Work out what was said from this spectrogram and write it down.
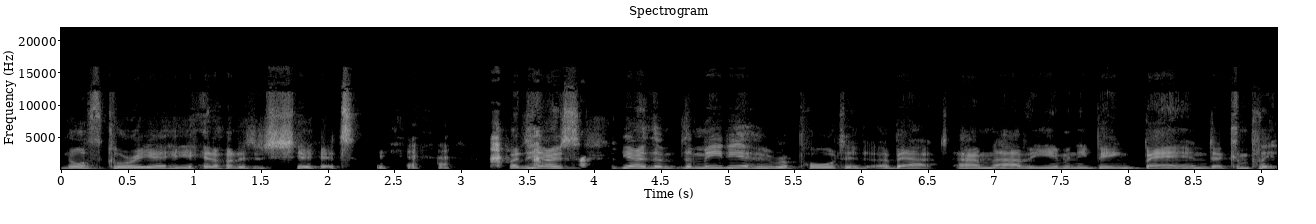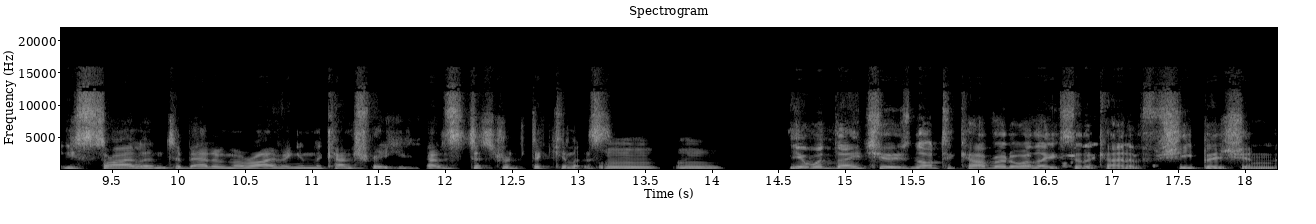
North Korea. He had on his shirt. but you know, you know, the the media who reported about um, Avi Yemini being banned are completely silent about him arriving in the country. It's just ridiculous. Mm, mm. Yeah, would they choose not to cover it, or are they sort of kind of sheepish and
